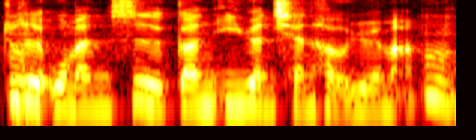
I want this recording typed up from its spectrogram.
就是我们是跟医院签合约嘛，嗯，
